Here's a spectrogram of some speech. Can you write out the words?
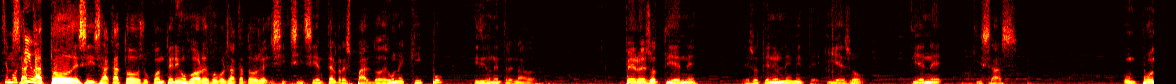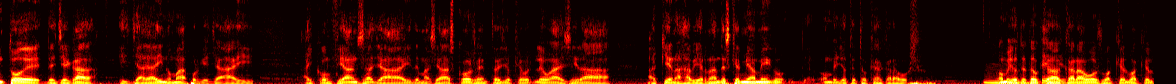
Se motiva. saca todo de sí, saca todo su contenido. Un jugador de fútbol saca todo de- si, si siente el respaldo de un equipo y de un entrenador. Pero eso tiene, eso tiene un límite y eso tiene quizás un punto de, de llegada. Y ya de ahí nomás, porque ya hay, hay confianza, ya hay demasiadas cosas, entonces yo qué le voy a decir a, a quien, a Javier Hernández, que es mi amigo, hombre, yo te tengo que sacar a vos, hombre, yo te tengo que sacar a vos o aquel o aquel,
